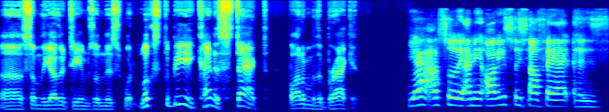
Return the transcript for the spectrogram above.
uh, some of the other teams on this? What looks to be kind of stacked bottom of the bracket. Yeah, absolutely. I mean, obviously, South Fayette has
